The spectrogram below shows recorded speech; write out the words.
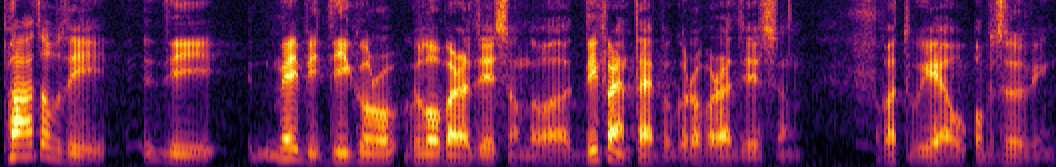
part of the, the maybe deglobalization or a different type of globalization what we are observing.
